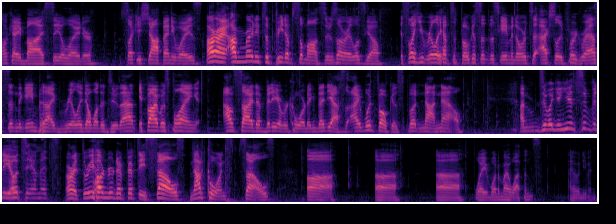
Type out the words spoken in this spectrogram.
Okay, bye. See you later. Sucky shop anyways. Alright, I'm ready to beat up some monsters. Alright, let's go. It's like you really have to focus on this game in order to actually progress in the game, but I really don't want to do that. If I was playing outside of video recording, then yes, I would focus, but not now. I'm doing a YouTube video, damn it. Alright, 350 cells, not coins, cells. Uh, uh, uh, wait, what are my weapons? I don't even.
